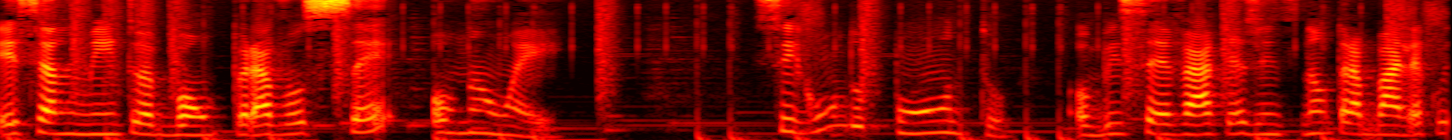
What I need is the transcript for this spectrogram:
Esse alimento é bom para você ou não é? Segundo ponto, observar que a gente não trabalha com,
